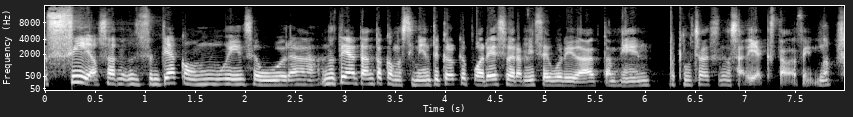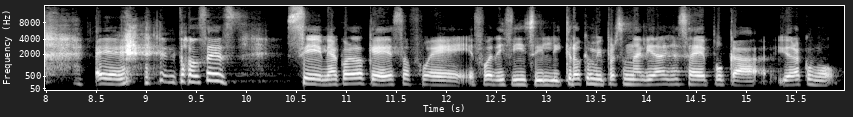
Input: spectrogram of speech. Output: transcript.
sí, o sea, me sentía como muy insegura. No tenía tanto conocimiento y creo que por eso era mi seguridad también, porque muchas veces no sabía qué estaba haciendo. Eh, entonces, sí, me acuerdo que eso fue, fue difícil y creo que mi personalidad en esa época, yo era como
